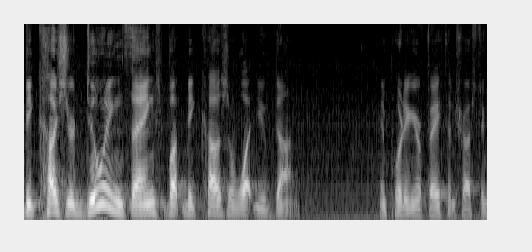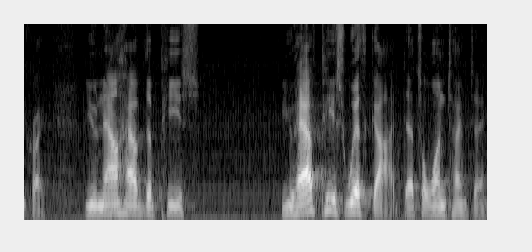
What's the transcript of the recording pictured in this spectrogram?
because you're doing things, but because of what you've done in putting your faith and trust in Christ you now have the peace. You have peace with God. That's a one time thing.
